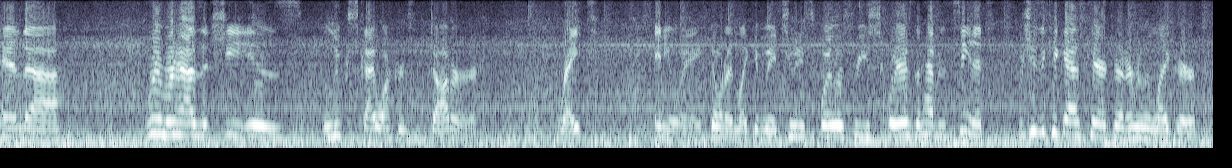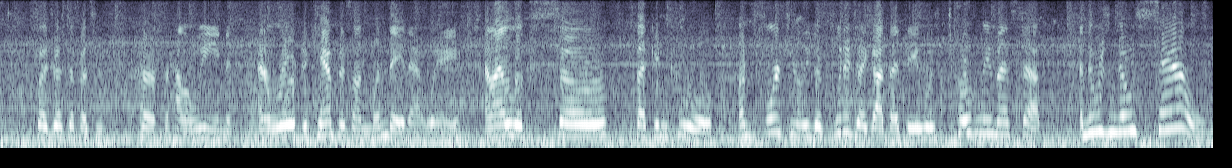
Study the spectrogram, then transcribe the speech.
And uh, rumor has it she is Luke Skywalker's daughter, right? Anyway, don't I like give away too many spoilers for you squares that haven't seen it, but she's a kick-ass character and I really like her. So I dressed up as her for Halloween and rode to campus on Monday that way. And I looked so fucking cool. Unfortunately, the footage I got that day was totally messed up and there was no sound.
